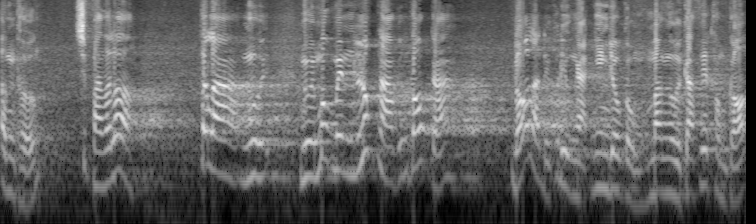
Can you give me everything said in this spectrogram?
ân thưởng. Subhanallah tức là người người mốc mình lúc nào cũng tốt cả. Đó là điều có điều ngạc nhiên vô cùng mà người kafir không có.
